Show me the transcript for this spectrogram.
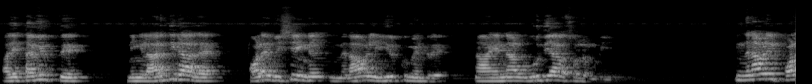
அதை தவிர்த்து நீங்கள் அறிந்திராத பல விஷயங்கள் இந்த நாவலில் இருக்கும் என்று நான் என்னால் உறுதியாக சொல்ல முடியும். இந்த நாவலில் பல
